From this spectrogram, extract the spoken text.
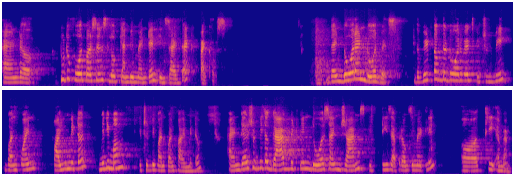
And uh, 2 to 4% slope can be maintained inside that pack house. Then door and door. The width of the door width, it should be 1.5 meter. Minimum, it should be 1.5 meter. And there should be the gap between doors and jambs. It is approximately uh, 3 mm.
